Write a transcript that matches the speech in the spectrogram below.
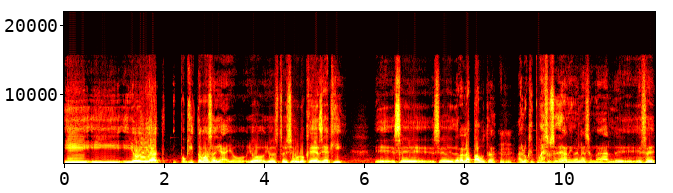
Y, y, yo diría un poquito más allá, yo, yo, yo estoy seguro que desde aquí eh, se, se, dará la pauta a lo que puede suceder a nivel nacional, eh, ese,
